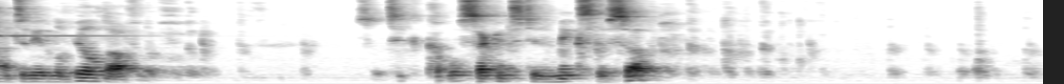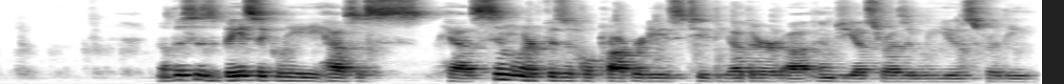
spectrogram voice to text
uh, to be able to build off of. So take a couple seconds to mix this up. Now this is basically has a, has similar physical properties to the other uh, MGS resin we use for the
